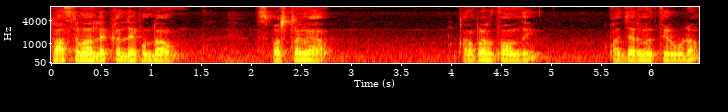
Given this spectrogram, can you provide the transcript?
శాస్త్రీయమైన లెక్కలు లేకుండా స్పష్టంగా కనపడుతూ ఉంది. ఆ జరిగిన తీరు కూడా.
